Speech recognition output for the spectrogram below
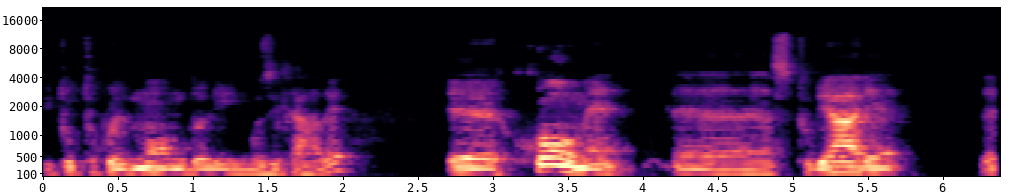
di tutto quel mondo lì musicale, eh, come eh, studiare eh,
